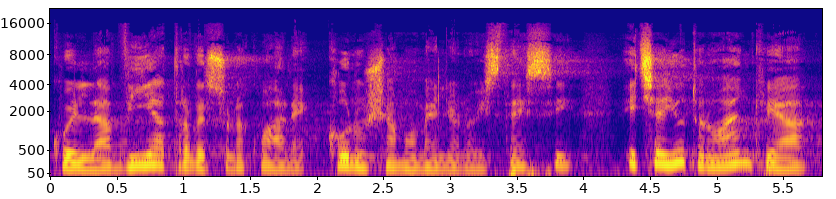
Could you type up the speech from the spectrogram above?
quella via attraverso la quale conosciamo meglio noi stessi e ci aiutano anche a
